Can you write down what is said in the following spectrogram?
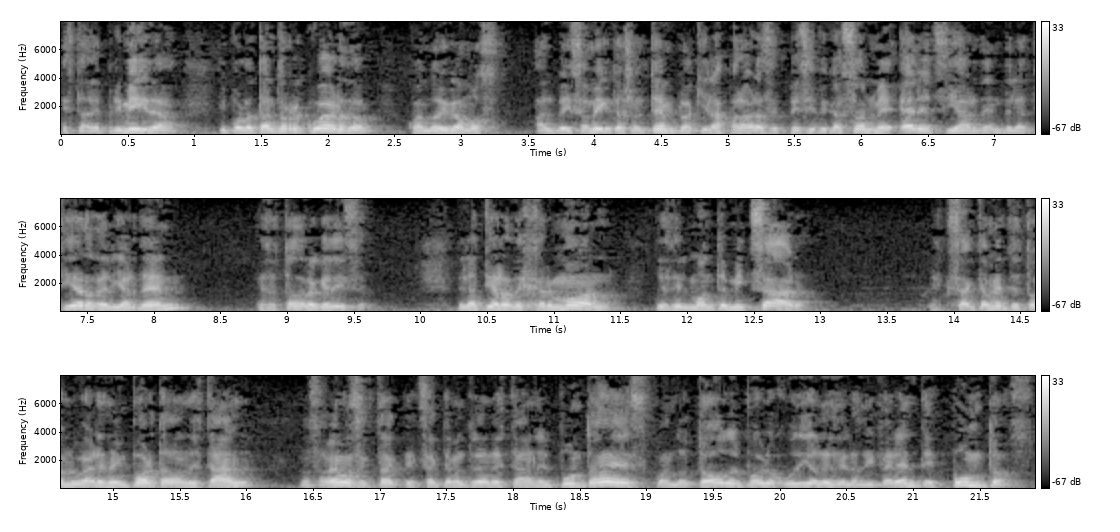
está deprimida. Y por lo tanto recuerdo, cuando íbamos al Beis Hamikdash, al templo, aquí las palabras específicas son Me Eretz Yarden, de la tierra del Yardén, eso es todo lo que dice. De la tierra de Germón, desde el monte Mitzar. Exactamente estos lugares, no importa dónde están, no sabemos exactamente dónde están. El punto es cuando todo el pueblo judío, desde los diferentes puntos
